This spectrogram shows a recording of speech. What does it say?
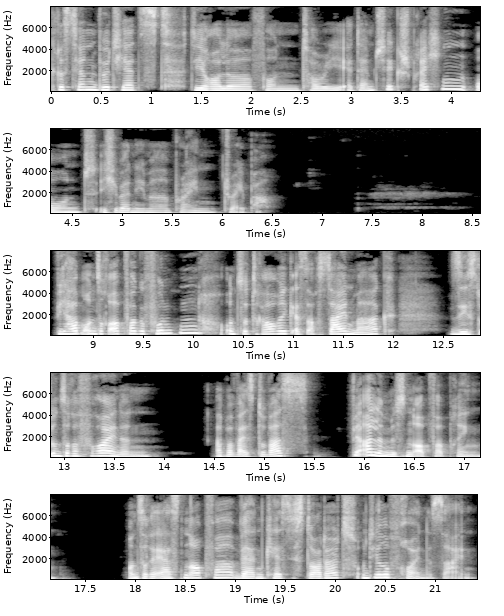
Christian wird jetzt die Rolle von Tori Adamczyk sprechen und ich übernehme Brian Draper. Wir haben unsere Opfer gefunden und so traurig es auch sein mag, sie ist unsere Freundin. Aber weißt du was? Wir alle müssen Opfer bringen. Unsere ersten Opfer werden Cassie Stoddard und ihre Freunde sein.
